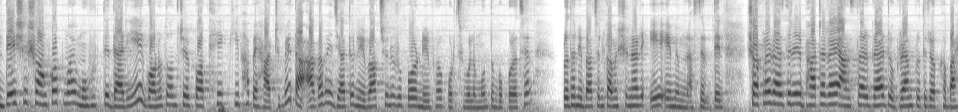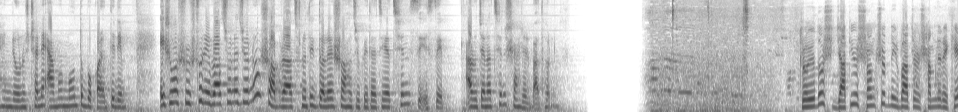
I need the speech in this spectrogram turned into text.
দেশ সংকটময় মুহূর্তে দাঁড়িয়ে গণতন্ত্রের পথে কীভাবে হাঁটবে তা আগামী জাতীয় নির্বাচনের উপর নির্ভর করছে বলে মন্তব্য করেছেন প্রধান নির্বাচন commissioner A M M Nasiruddin. সকালের রাজধানীর ভাটারায় আনসার গার্ড ও গ্রাম প্রতিরক্ষা বাহিনীর অনুষ্ঠানে এমন মন্তব্য করেন তিনি। এই সময় সুষ্ঠু নির্বাচনের জন্য সব রাজনৈতিক দলের সহযোগিতা চেয়েছেন সিইসি আরও জানাচ্ছেন শাহরের বাঁধন। ত্রয়োদশ জাতীয় সংসদ নির্বাচন সামনে রেখে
